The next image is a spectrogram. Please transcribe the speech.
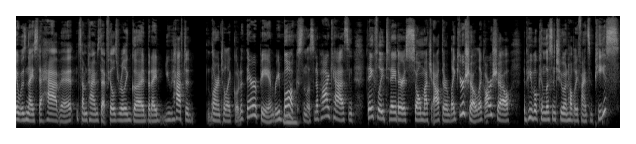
It was nice to have it. Sometimes that feels really good, but I you have to learn to like go to therapy and read books and listen to podcasts. And thankfully today there is so much out there, like your show, like our show, that people can listen to and hopefully find some peace.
